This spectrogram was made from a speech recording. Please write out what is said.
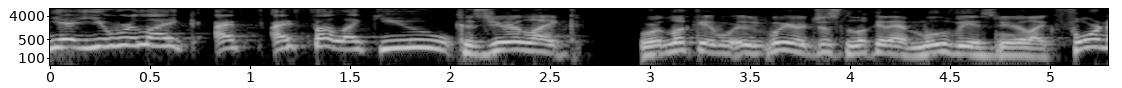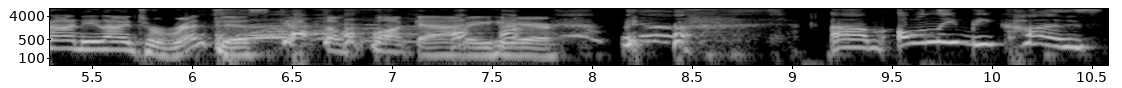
yeah, you were like, I, I felt like you because you're like we're looking we were just looking at movies and you're like 4.99 to rent this get the fuck out of here um, only because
